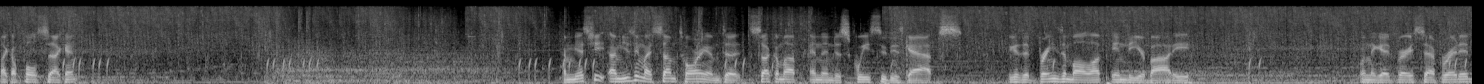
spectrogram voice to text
Like a full second. I'm, I'm using my Sumptorium to suck them up and then to squeeze through these gaps. Because it brings them all up into your body when they get very separated.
